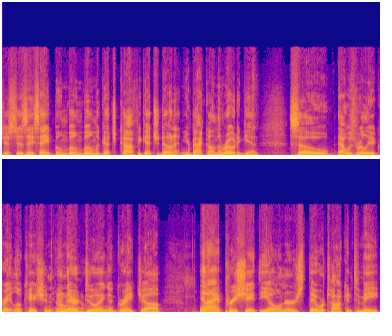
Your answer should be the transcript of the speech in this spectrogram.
Just as they say, boom, boom, boom. I got your coffee, got your donut, and you're back on the road again. So that was really a great location, and Oh, they're yeah. doing a great job. And I appreciate the owners. They were talking to me,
